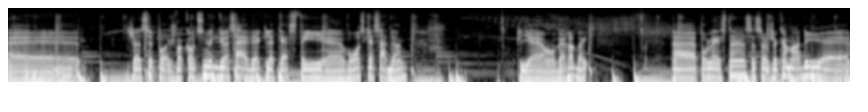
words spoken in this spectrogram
Euh, je sais pas, je vais continuer de gosser avec, le tester, euh, voir ce que ça donne. Puis on verra bien. pour l'instant, c'est ça, j'ai commandé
